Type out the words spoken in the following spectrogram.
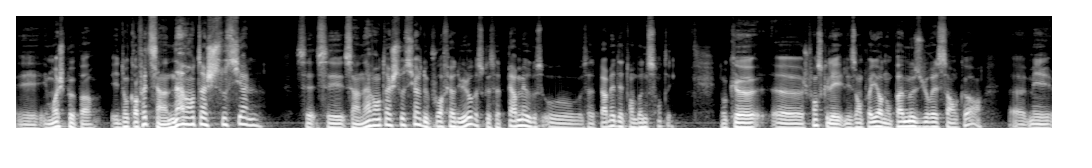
Et, moi, je peux pas. Et donc, en fait, c'est un avantage social. C'est un avantage social de pouvoir faire du vélo parce que ça permet, au, ça permet d'être en bonne santé. Donc, euh, euh, je pense que les, employeurs n'ont pas mesuré ça encore. Mais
